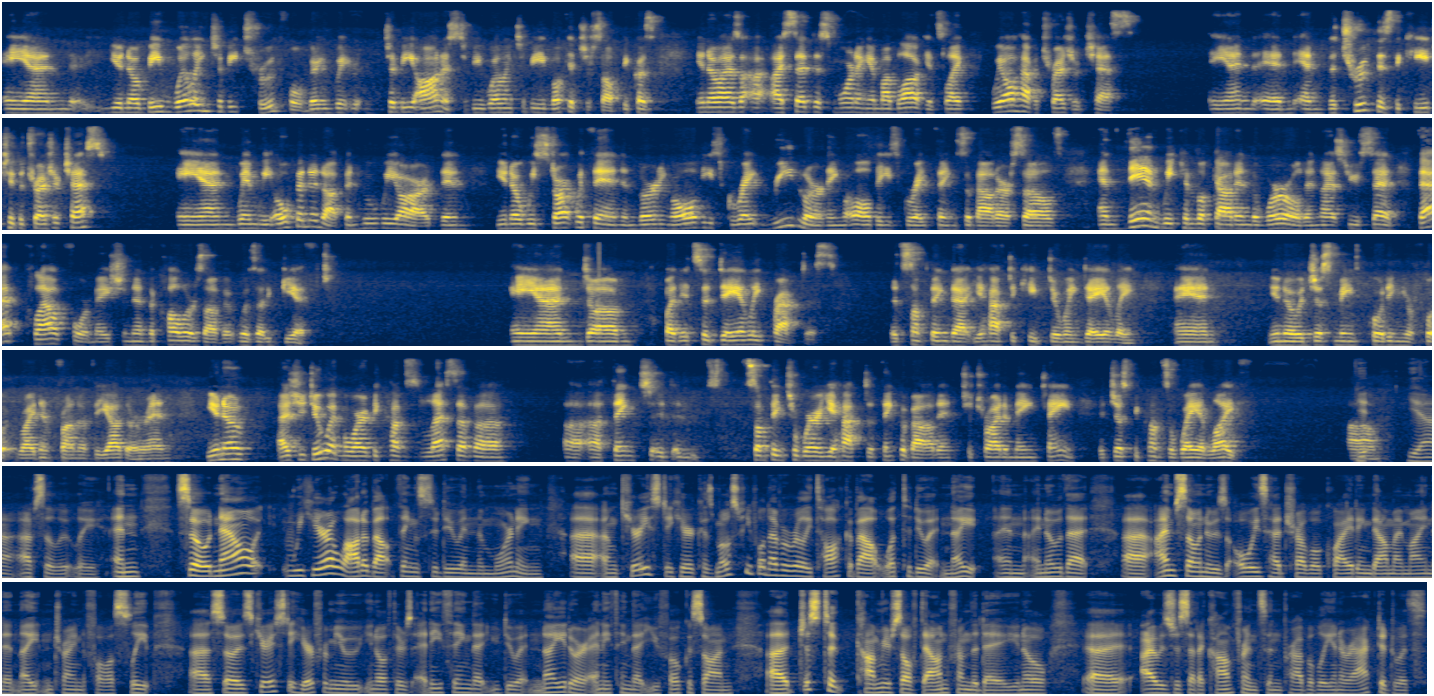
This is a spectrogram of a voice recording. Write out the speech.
and you know, be willing to be truthful, be, to be honest, to be willing to be look at yourself because you know, as I, I said this morning in my blog, it's like we all have a treasure chest. And and and the truth is the key to the treasure chest. And when we open it up and who we are then you know we start within and learning all these great relearning all these great things about ourselves. And then we can look out in the world. And as you said that cloud formation and the colors of it was a gift. And um, but it's a daily practice it's something that you have to keep doing daily and you know, it just means putting your foot right in front of the other. And, you know, as you do it more, it becomes less of a, a, a thing, to, something to where you have to think about and to try to maintain. It just becomes a way of life. Um, yeah, absolutely. And so now we hear a lot about things to do in the morning. Uh, I'm curious to hear because most people never really talk about what to do at night. And I know that uh, I'm someone who's always had trouble quieting down my mind at night and trying to fall asleep. Uh, so I was curious to hear from you, you know, if there's anything that you do at night or anything that you focus on uh, just to calm yourself down from the day. You know, uh, I was just at a conference and probably interacted with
